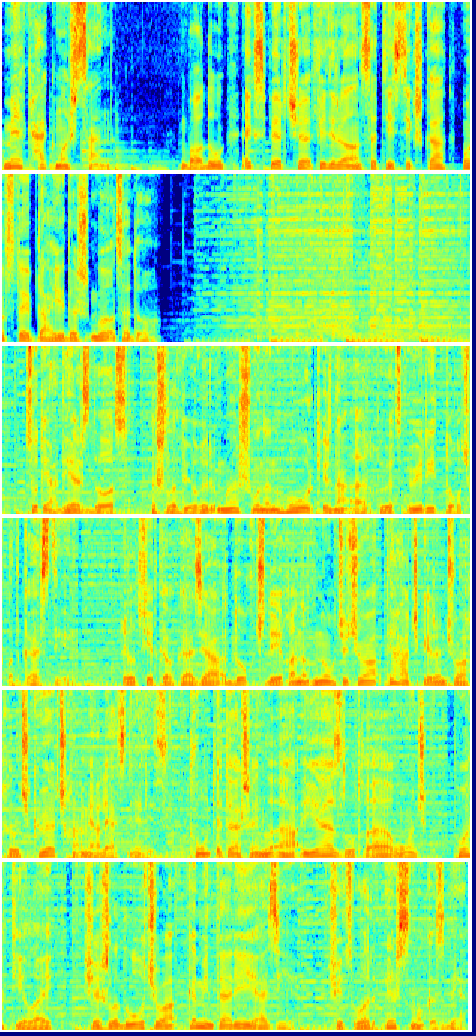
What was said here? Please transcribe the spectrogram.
мек хакмаш сан. Баду экспертча федералан статистикшка отстойп дахидаш бацадо. Цут я дерздос, ышла дюгыр машвунан хор кирна архуец вери толч подкасте. ხილჩით კავკაზია დოხჭდეყან ნოხჭჩვა თიჰაჭკირნჩვა ხილჩ ქუერჩხა მელაცნერის თხუნტე დაშენლა აიაზ ლუტყა აღონჩ ვათი ლაიკ შეშლა დუღჭვა კომენტარი აზია შეწვარ ერსნო გაზბეკ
